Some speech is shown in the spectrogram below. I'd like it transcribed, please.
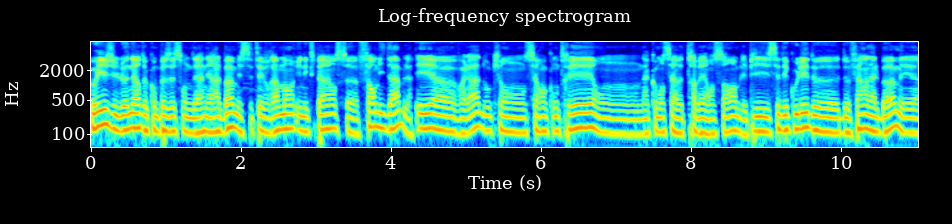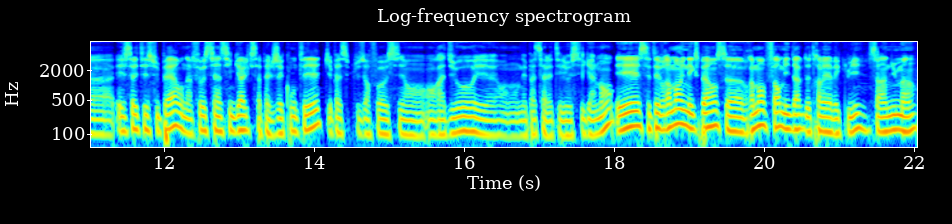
Oui, j'ai eu l'honneur de composer son dernier album et c'était vraiment une expérience euh, formidable. Et euh, voilà, donc on s'est rencontrés, on a commencé à travailler ensemble. Et puis c'est découlé de, faire un album et, euh, et, ça a été super. On a fait aussi un single qui s'appelle J'ai compté, qui est passé plusieurs fois aussi en, en, radio et on est passé à la télé aussi également. Et c'était vraiment une expérience euh, vraiment formidable de travailler avec lui. C'est un humain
